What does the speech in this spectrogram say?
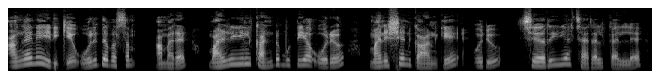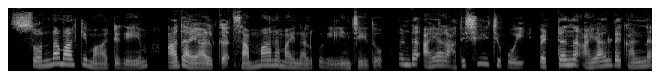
അങ്ങനെയിരിക്കെ ഒരു ദിവസം അമരൻ വഴിയിൽ കണ്ടുമുട്ടിയ ഒരു മനുഷ്യൻ കാണുകെ ഒരു ചെറിയ ചരൽക്കല്ല് സ്വർണമാക്കി മാറ്റുകയും അത് അയാൾക്ക് സമ്മാനമായി നൽകുകയും ചെയ്തു. കണ്ട് അയാൾ അതിശയിച്ചു പോയി. പെട്ടെന്ന് അയാളുടെ കണ്ണ്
